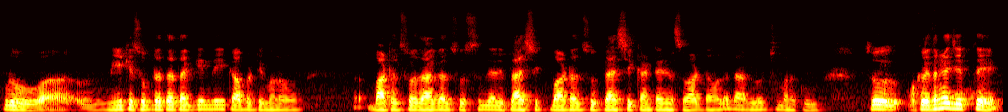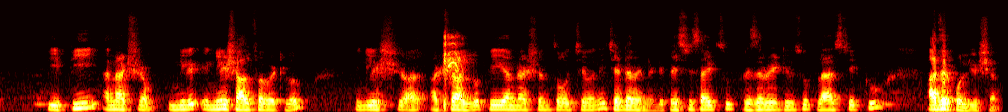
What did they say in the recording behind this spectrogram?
ఇప్పుడు నీటి శుభ్రత తగ్గింది కాబట్టి మనం బాటిల్స్లో తాగాల్సి వస్తుంది. అది ప్లాస్టిక్ బాటిల్స్ ప్లాస్టిక్ కంటైనర్స్ వాడడం వల్ల దానిలోంచి మనకు సో ఒక విధంగా చెప్తే ఈ పి అన్న అక్షరం ఇంగ్లీ ఇంగ్లీష్ ఆల్ఫాబెట్లో ఇంగ్లీష్ అక్షరాల్లో పి అన్న అక్షరంతో వచ్చేవని చెడ్డవేనండి. Pesticides preservatives plastic other pollution.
